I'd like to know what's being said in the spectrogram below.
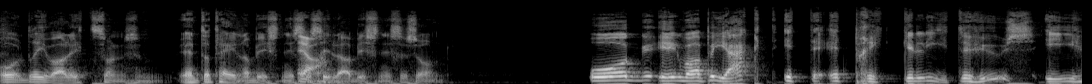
og drive litt sånn entertainer-business Ja. og silda-business og sånn. Og jeg var på jakt etter et prikke lite hus i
